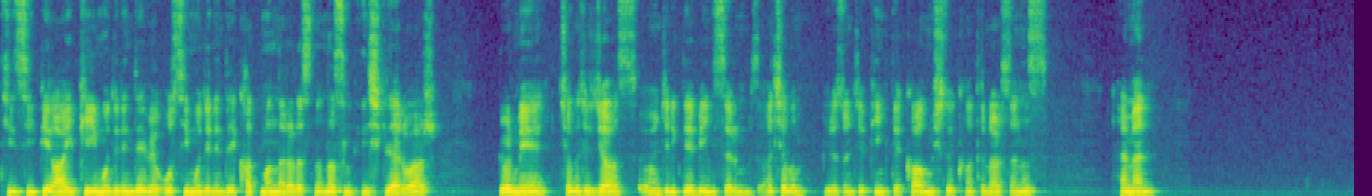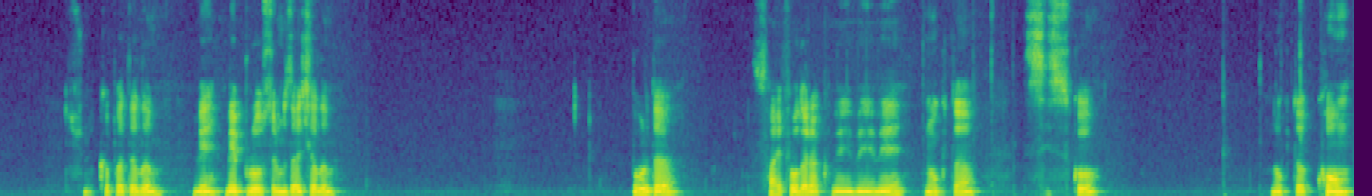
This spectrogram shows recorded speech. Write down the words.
TCP/IP modelinde ve OSI modelinde katmanlar arasında nasıl ilişkiler var görmeye çalışacağız. Öncelikle bilgisayarımızı açalım. Biraz önce ping'de kalmıştık hatırlarsanız. Hemen şunu kapatalım ve web browser'ımızı açalım. Burada sayfa olarak www.cisco.com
